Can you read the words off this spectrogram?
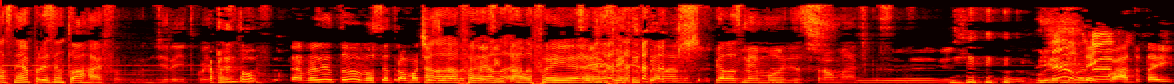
Nossa, nem apresentou a Raifa direito, coitado. Apresentou. Apresentou, você traumatizou ela, Ela com foi, Lazy ela, ela foi, ela foi atropelada pelas memórias traumáticas. Não, 34 tá aí.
